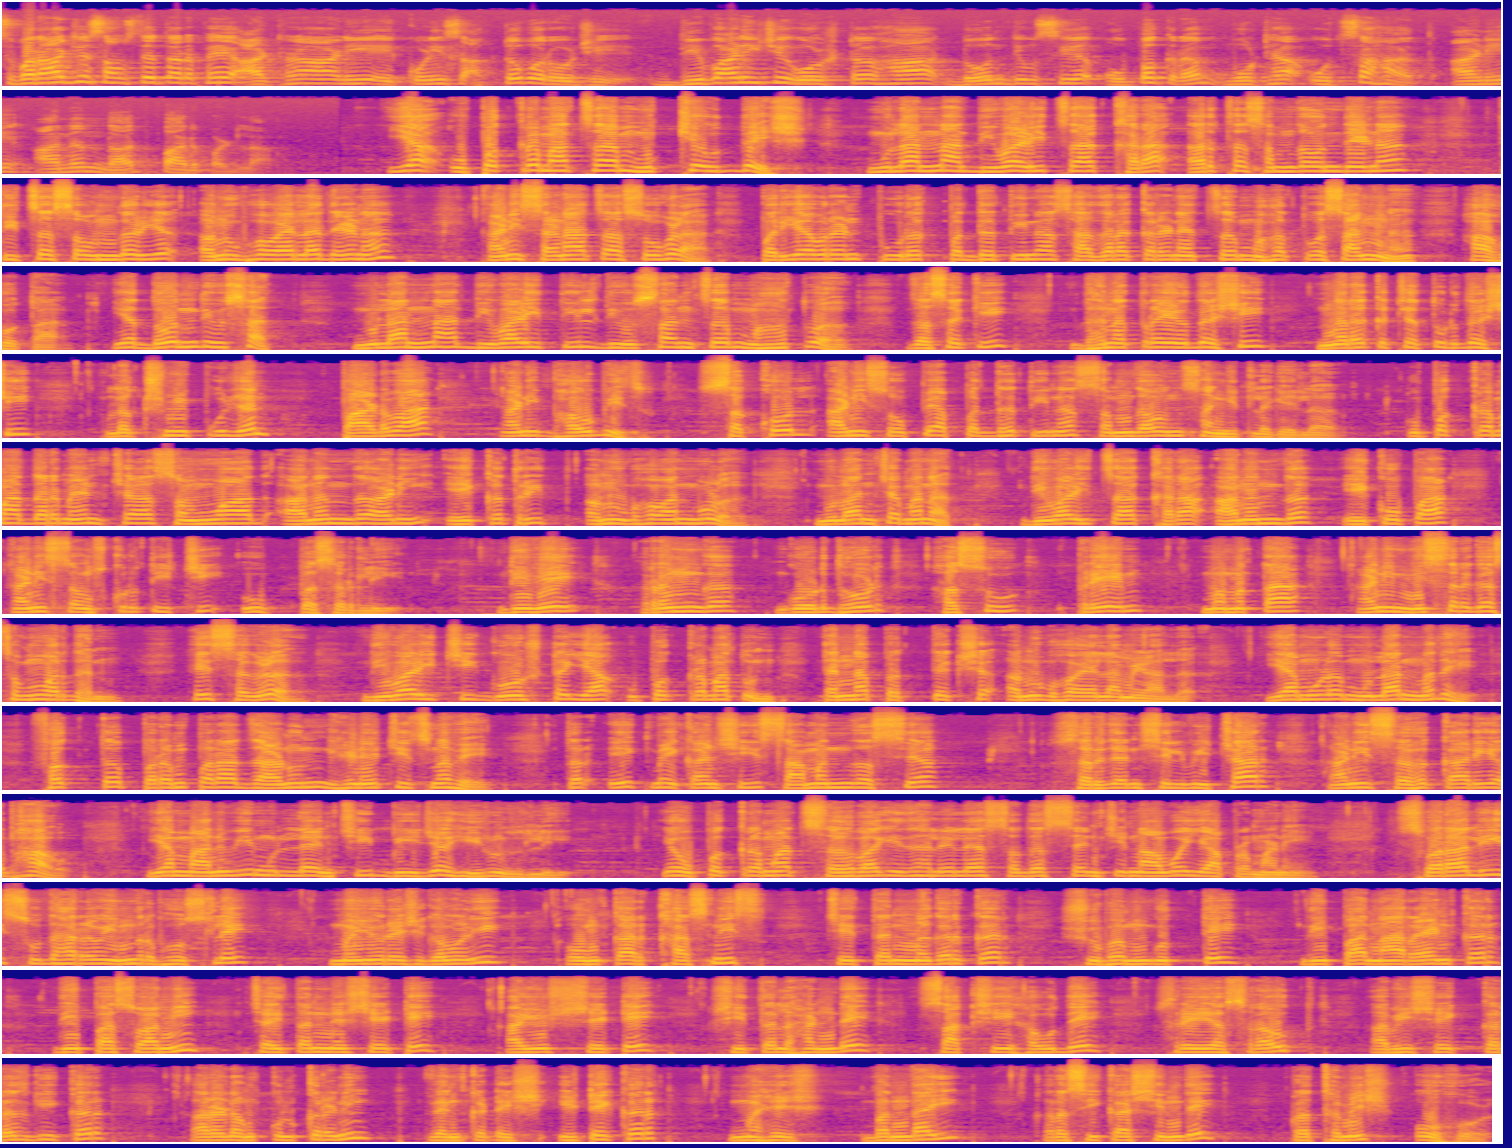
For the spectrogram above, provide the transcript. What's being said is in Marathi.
स्वराज्य संस्थेतर्फे अठरा आणि एकोणीस ऑक्टोबर रोजी दिवाळीची गोष्ट हा दोन दिवसीय उपक्रम मोठ्या उत्साहात आणि आनंदात पार पडला. या उपक्रमाचा मुख्य उद्देश मुलांना दिवाळीचा खरा अर्थ समजावून देणं तिचं सौंदर्य अनुभवायला देणं आणि सणाचा सोहळा पर्यावरणपूरक पद्धतीनं साजरा करण्याचं महत्त्व सांगणं हा होता. या दोन दिवसात मुलांना दिवाळीतील दिवसांचं महत्त्व जसं की धनत्रयोदशी नरक चतुर्दशी लक्ष्मीपूजन पाडवा आणि भाऊबीज सखोल आणि सोप्या पद्धतीनं समजावून सांगितलं गेलं. उपक्रमादरम्यानच्या संवाद आनंद आणि एकत्रित अनुभवांमुळं मुलांच्या मनात दिवाळीचा खरा आनंद एकोपा आणि संस्कृतीची ऊप पसरली. दिवे रंग गोडधोड हसू प्रेम ममता आणि निसर्ग संवर्धन हे सगळं दिवाळीची गोष्ट या उपक्रमातून त्यांना प्रत्यक्ष अनुभवायला मिळालं. यामुळं मुलांमध्ये फक्त परंपरा जाणून घेण्याचीच नव्हे तर एकमेकांशी सामंजस्य सर्जनशील विचार आणि सहकार्य भाव या मानवी मूल्यांची बीजही रुजली. या उपक्रमात सहभागी झालेल्या सदस्यांची नावं याप्रमाणे स्वराली सुधा रवींद्र भोसले मयुरेश गवळी ओंकार खासनीस चेतन नगरकर शुभम गुत्ते दीपा नारायणकर दीपा स्वामी चैतन्य शेटे आयुष शेटे शीतल हांडे साक्षी हौदे श्रेयस राऊत अभिषेक करजगीकर अर्णव कुलकर्णी व्यंकटेश इटेकर महेश बंदाई रसिका शिंदे प्रथमेश ओहोळ।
